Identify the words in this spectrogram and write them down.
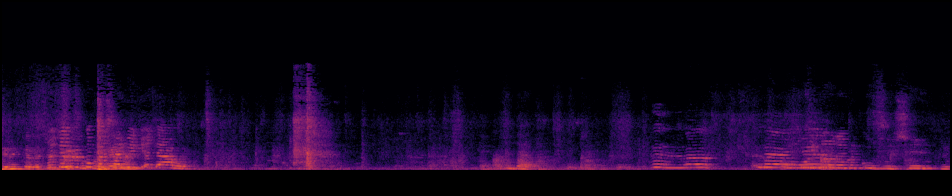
tienen que No te preocupes. Salvi, yo te abro. Uy, no te preocupes, siempre.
